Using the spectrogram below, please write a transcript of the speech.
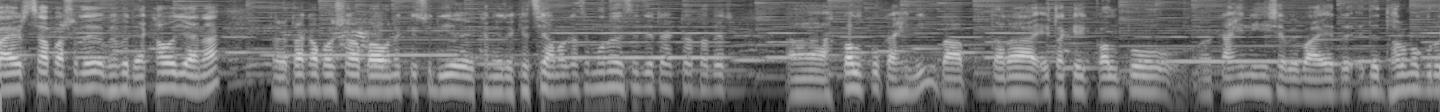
পায়ের ছাপ আসলে ওইভাবে দেখাও যায় না। তারা টাকা পয়সা বা অনেক কিছু দিয়ে এখানে রেখেছে। আমার কাছে মনে হয়েছে যে এটা একটা তাদের কল্প কাহিনী বা তারা এটাকে কল্প কাহিনী হিসেবে বা এদের এদের ধর্মগুরু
